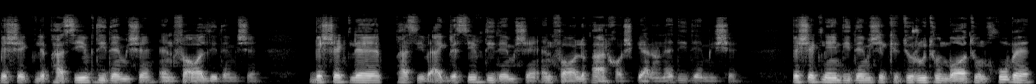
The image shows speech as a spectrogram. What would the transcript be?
به شکل پسیو دیده میشه انفعال دیده میشه. به شکل پسیو اگرسیو دیده میشه انفعال و پرخاشگرانه دیده میشه. به شکل این دیده میشه که تو روتون باهاتون خوبه.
